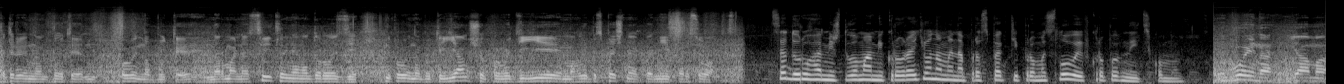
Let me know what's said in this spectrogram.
потрібно бути, повинно бути нормальне освітлення на дорозі, не повинно бути ям, щоб водії могли безпечно по ній пересуватися. Це дорога між двома мікрорайонами на проспекті Промисловий в Кропивницькому. Двойна яма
